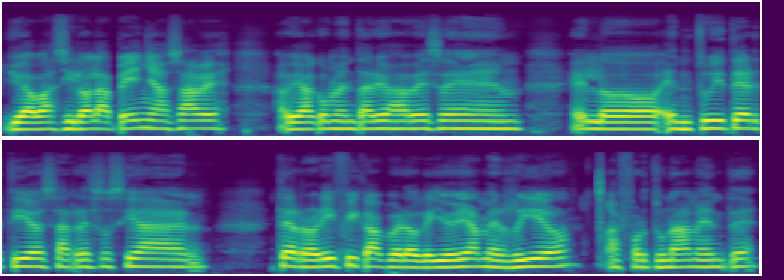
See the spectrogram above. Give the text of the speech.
yo ya vacilo a la peña, ¿sabes? Había comentarios a veces en, en, lo- en Twitter, tío, esa red social terrorífica, pero que yo ya me río, afortunadamente,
